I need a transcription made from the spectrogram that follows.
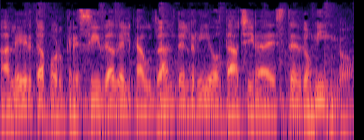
Alerta por crecida del caudal del río Táchira este domingo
